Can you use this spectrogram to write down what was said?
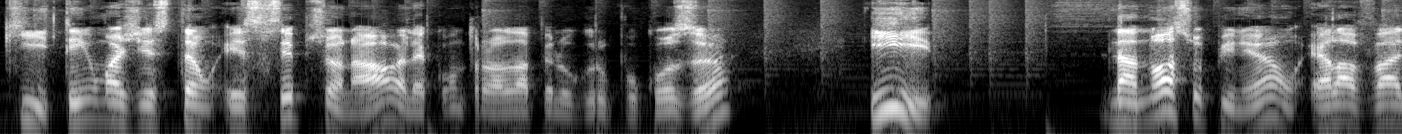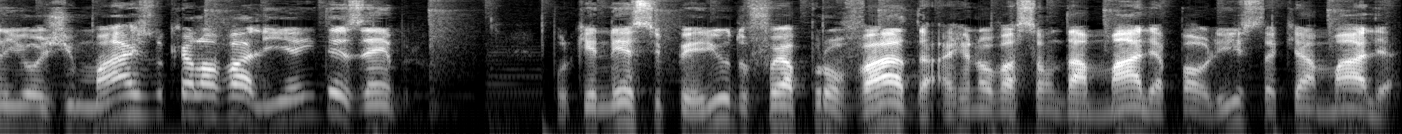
que tem uma gestão excepcional, ela é controlada pelo grupo COSAN, e na nossa opinião, ela vale hoje mais do que ela valia em dezembro. Porque nesse período foi aprovada a renovação da malha paulista, que é a malha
